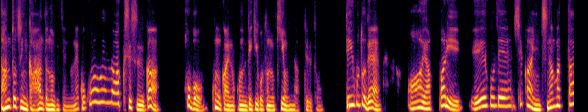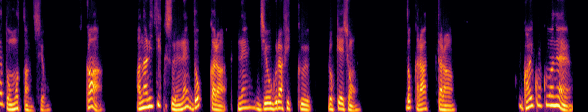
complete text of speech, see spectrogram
ダントツにガーンと伸びてるのね。ここのアクセスがほぼ今回のこの出来事の起用になってると。っていうことで、ああ、やっぱり英語で世界につながったと思ったんですよ。が、アナリティクスでね、どっからね、ジオグラフィックロケーション、どっからあったら、外国はね、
